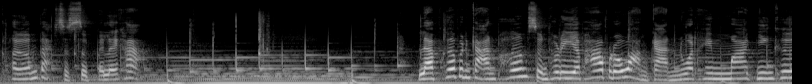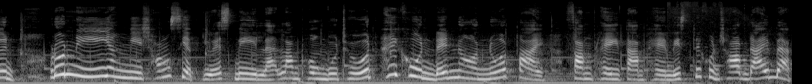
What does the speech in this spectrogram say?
เคลิ้มแบบสุดๆ ไปเลยค่ะ และเพื่อเป็นการเพิ่มสุนทรียภาพระหว่างการนวดให้มากยิ่งขึ้น รุ่นนี้ยังมีช่องเสียบ USB และลำโพงบลูทูธให้คุณได้นอนนวดไป ฟังเพลงตามเพลย์ลิสต์ที่คุณชอบได้แบบ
